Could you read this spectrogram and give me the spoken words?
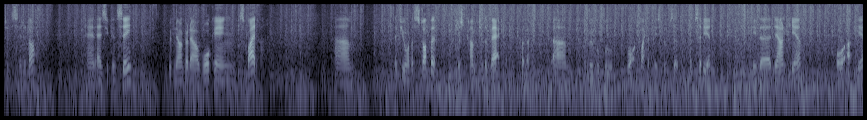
to set it off. And as you can see, we've now got our walking spider. Um, if you want to stop it, just come to the back and put a, um, movable block like a piece of obsidian either down here or up here.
